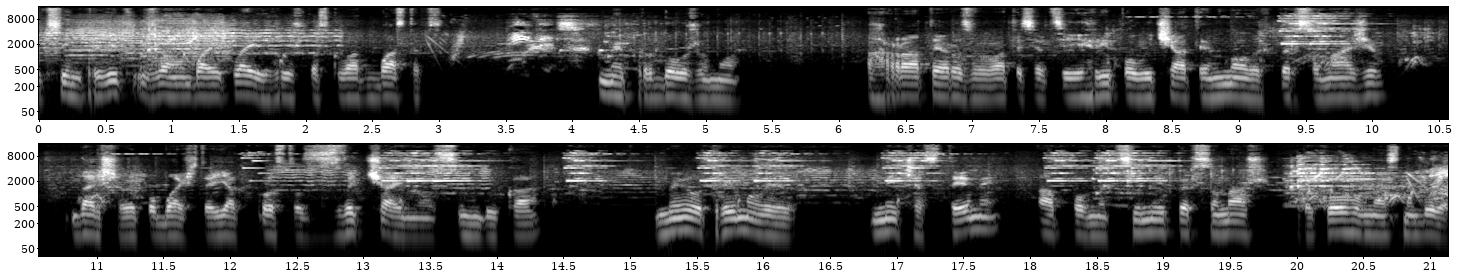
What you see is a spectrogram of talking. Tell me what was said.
всім привіт! З вами BioPlay, ігрушка Squad Busters. Ми продовжимо грати, розвиватися в цій грі, получати нових персонажів. Далі ви побачите, як просто з звичайного сундука ми отримали не частини, а повноцінний персонаж, якого в нас не було.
